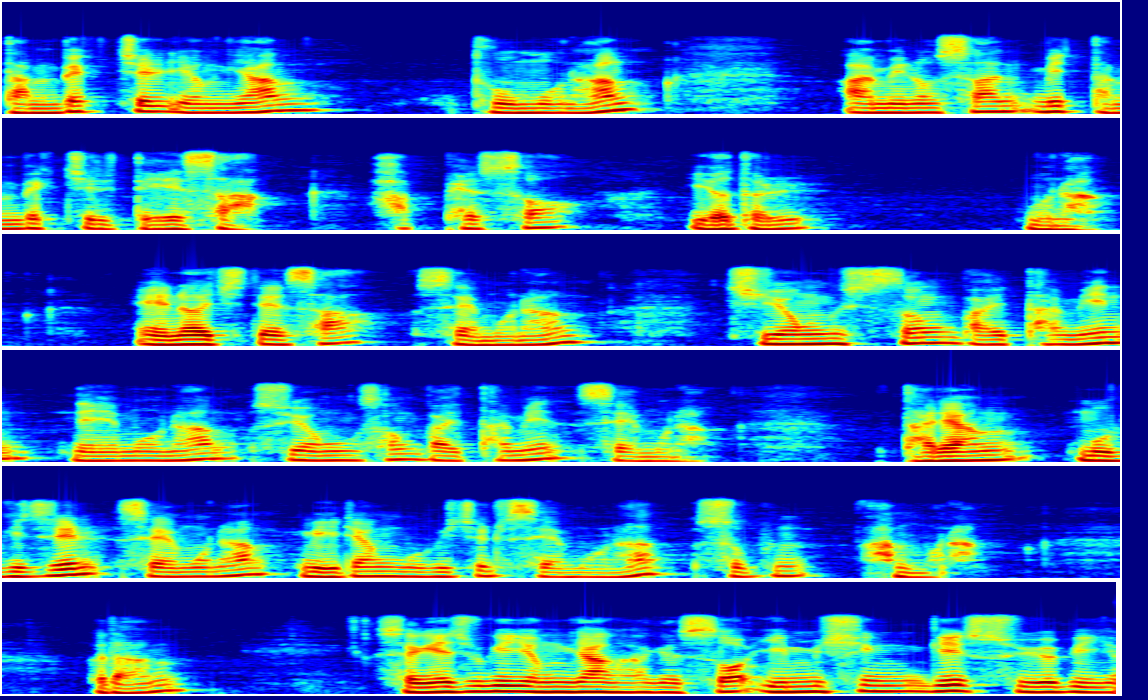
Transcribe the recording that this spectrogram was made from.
단백질 영양 두 문항, 아미노산 및 단백질 대사 합해서 여덟 문항, 에너지 대사 세 문항, 지용성 바이타민 네모낭, 수용성 바이타민 세모낭, 다량 무기질 세 문항, 미량 무기질 세 문항, 수분 한 문항. 그 다음 생애주기 영양학에서 임신기 수요비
